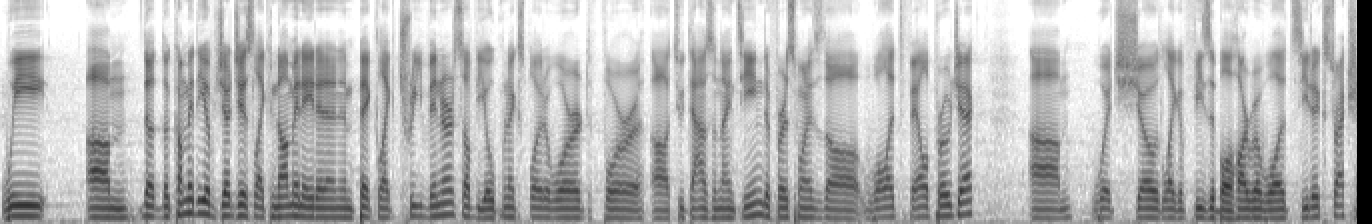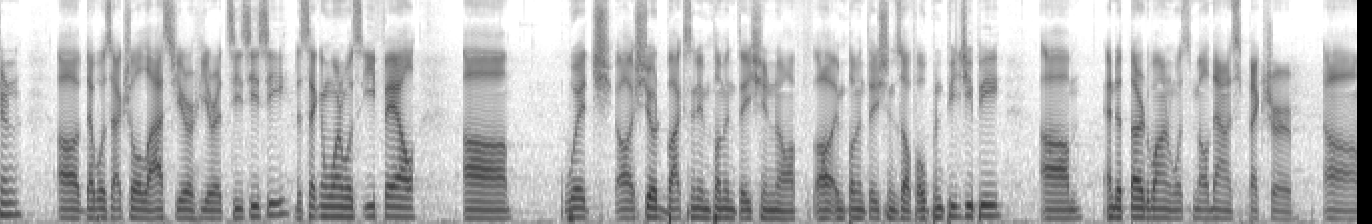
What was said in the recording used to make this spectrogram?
we um, the the committee of judges like nominated and then picked like three winners of the Open Exploit Award for uh, 2019. The first one is the Wallet Fail project, um, which showed like a feasible hardware wallet seed extraction. Uh, that was actually last year here at CCC. The second one was eFail, uh, which uh, showed bugs in implementation of uh, implementations of OpenPGP. Um, and the third one was Meltdown Spectre, uh,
